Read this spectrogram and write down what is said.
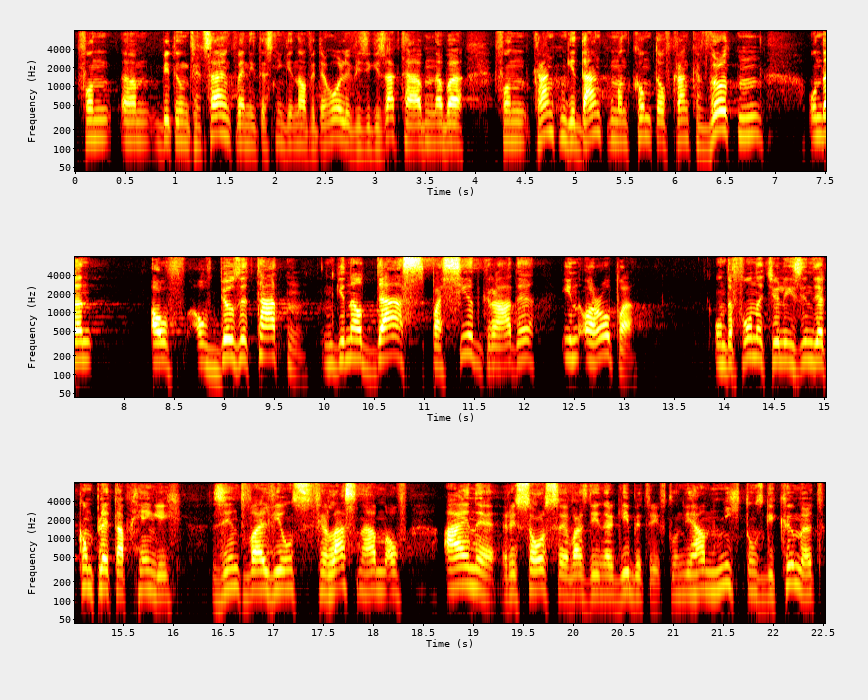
von, ähm, bitte um Verzeihung, wenn ich das nicht genau wiederhole, wie Sie gesagt haben, aber von kranken Gedanken, man kommt auf kranke Wörter und dann auf, auf böse Taten. Und genau das passiert gerade in Europa. Und davon natürlich sind wir komplett abhängig, sind, weil wir uns verlassen haben auf eine Ressource, was die Energie betrifft. Und wir haben nicht uns gekümmert,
